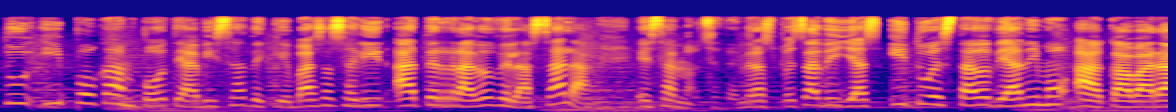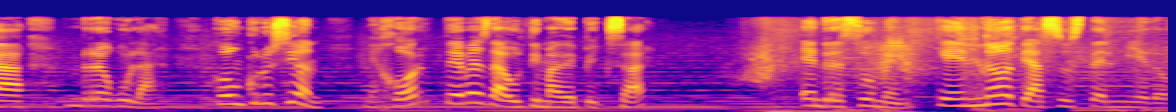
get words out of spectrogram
tu hipocampo te avisa de que vas a salir aterrado de la sala. Esa noche tendrás pesadillas y tu estado de ánimo acabará regular. Conclusión, mejor te ves la última de Pixar. En resumen, que no te asuste el miedo.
